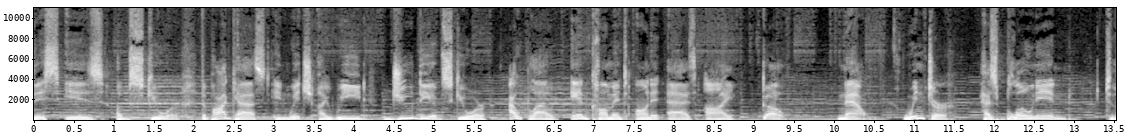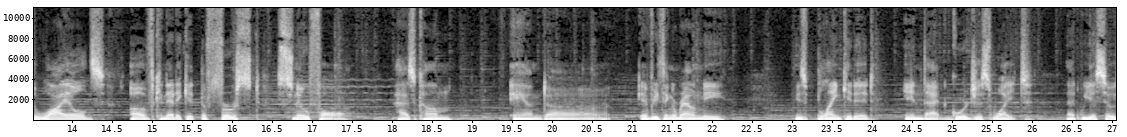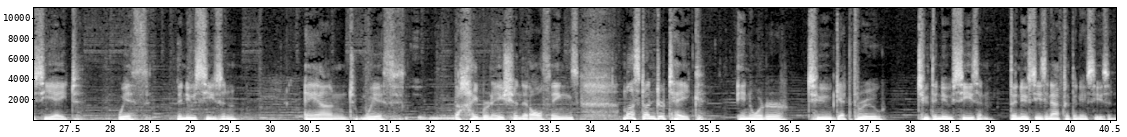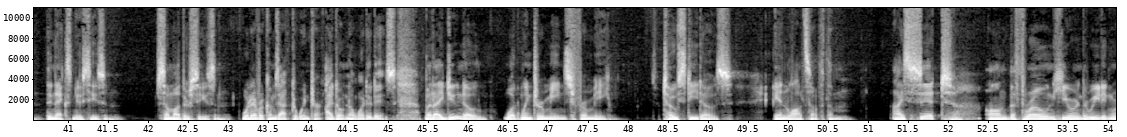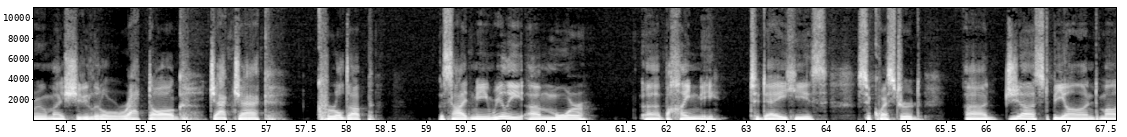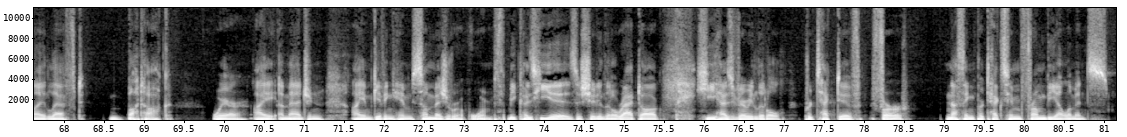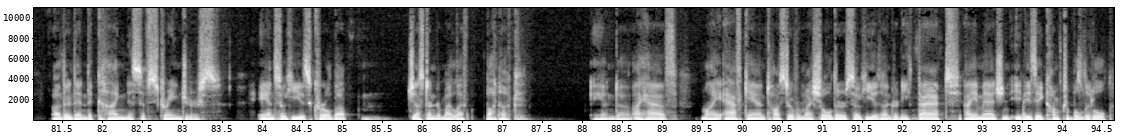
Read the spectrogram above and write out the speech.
this is Obscure, the podcast in which I read Jude the Obscure out loud and comment on it as I go. Now, winter has blown in to the wilds of Connecticut. The first snowfall has come, and uh, everything around me is blanketed in that gorgeous white that we associate with the new season and with the hibernation that all things must undertake in order to get through to the new season, the new season after the new season, the next new season, some other season, whatever comes after winter. I don't know what it is, but I do know what winter means for me. Tostitos in lots of them. I sit on the throne here in the reading room, my shitty little rat dog, Jack Jack, curled up beside me, really uh, more uh, behind me today. He's sequestered uh, just beyond my left buttock, where I imagine I am giving him some measure of warmth. Because he is a shitty little rat dog, he has very little protective fur. Nothing protects him from the elements other than the kindness of strangers. And so he is curled up just under my left buttock. And uh, I have my Afghan tossed over my shoulder, so he is underneath that. I imagine it is a comfortable little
